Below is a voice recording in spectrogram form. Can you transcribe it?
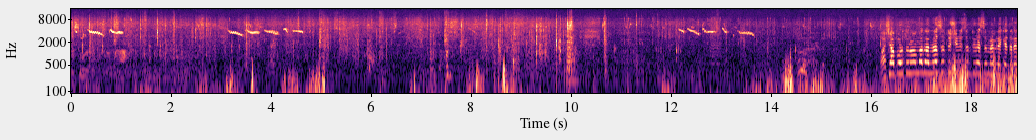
Nasıl vuracaksın orada ha? Pasaportun olmadan nasıl düşünürsün düresin memleketine?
